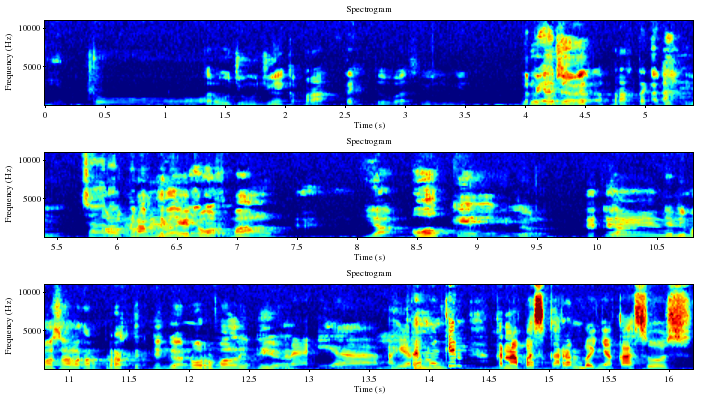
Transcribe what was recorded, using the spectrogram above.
gitu. Ntar ujung-ujungnya ke praktek tuh pasti ujungnya. Udah Tapi ada- liat, ah, praktek ada ah iya. Kalau prakteknya normal, ya oke gitu. yang jadi masalah kan praktiknya nggak normal ini ya. Nah iya, akhirnya mungkin kenapa sekarang banyak kasus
